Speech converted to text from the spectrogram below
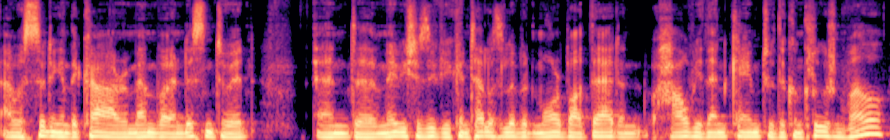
I was sitting in the car, I remember, and listened to it. And uh, maybe, Shahzeeb, you can tell us a little bit more about that and how we then came to the conclusion well,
